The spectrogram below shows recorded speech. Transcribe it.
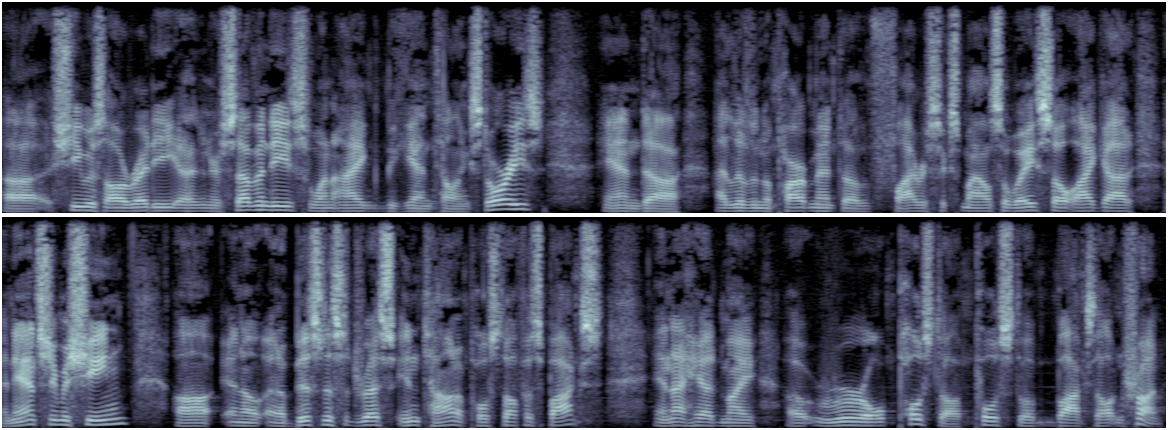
uh, she was already in her 70s when I began telling stories. And uh, I lived in an apartment of five or six miles away, so I got an answering machine uh, and, a, and a business address in town, a post office box, and I had my uh, rural post office post box out in front.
